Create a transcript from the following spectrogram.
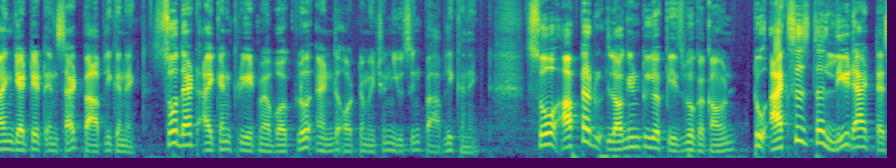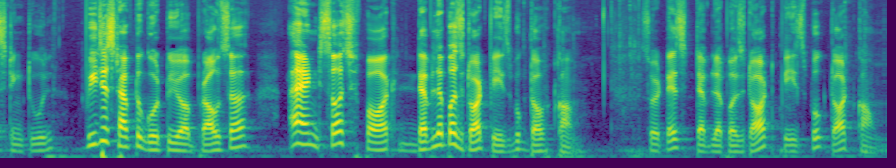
and get it inside Pabbly Connect so that I can create my workflow and the automation using Pabbly Connect. So after logging to your Facebook account, to access the lead ad testing tool, we just have to go to your browser and search for developers.facebook.com. So it is developers.facebook.com.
